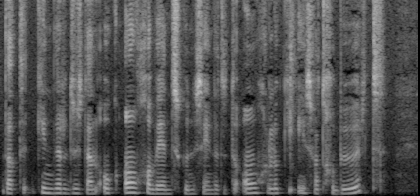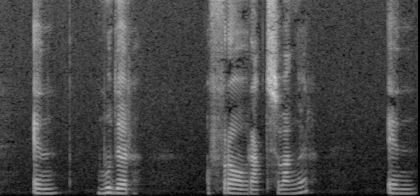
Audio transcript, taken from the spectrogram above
dat kinderen dus dan ook ongewenst kunnen zijn. Dat het een ongelukje is wat gebeurt. En moeder of vrouw raakt zwanger. En,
